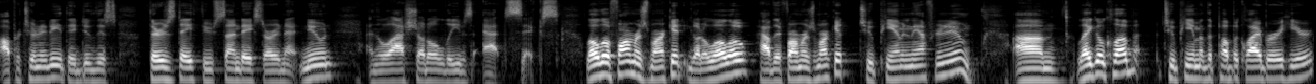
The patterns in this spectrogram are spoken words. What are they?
opportunity. They do this Thursday through Sunday starting at noon, and the last shuttle leaves at 6. Lolo Farmers Market, you go to Lolo, have the Farmers Market, 2 p.m. in the afternoon. Um, Lego Club, 2 p.m. at the public library here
